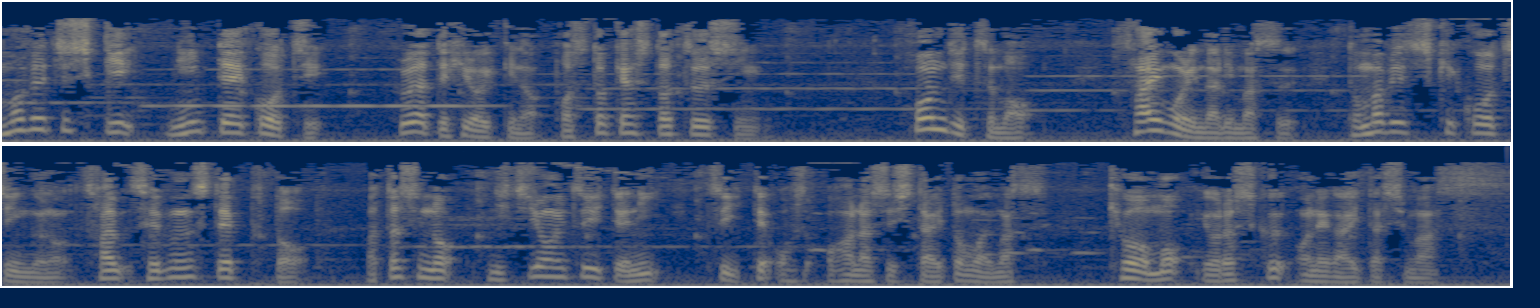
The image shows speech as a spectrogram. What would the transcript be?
友別式認定コーチ、古舘博之のポストキャスト通信。本日も最後になります、友別式コーチングのセブンステップと私の日常についてについてお話ししたいと思います。今日もよろしくお願いいたします。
